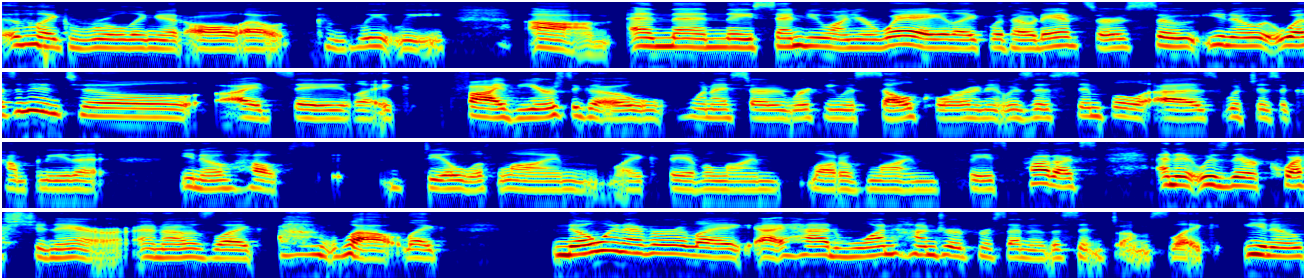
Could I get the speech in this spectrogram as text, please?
like ruling it all out completely um, and then they send you on your way like without answers so you know it wasn't until i'd say like five years ago when I started working with Cellcore, and it was as simple as, which is a company that you know helps eh, deal with Lyme, like they have a Lyme, lot of Lyme based products, and it was their questionnaire, and I was like, wow, like no one ever like i had 100% of the symptoms like you know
